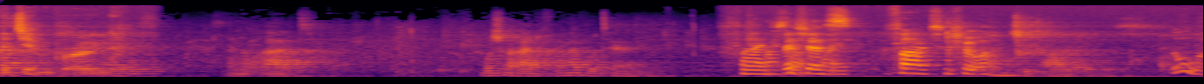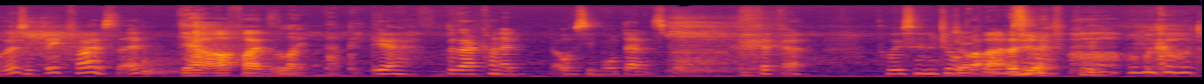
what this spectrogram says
The gym bro. And I'll add. What should I add? Five or ten? Five. Ambitious. five. Fives for sure. I'm too tired for this. Ooh, those are big fives though. Yeah, our fives are like that big. Yeah, but they're kind of obviously more dense, but thicker. I Thought he was going to drop, Drop that, that, on himself. oh my god.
